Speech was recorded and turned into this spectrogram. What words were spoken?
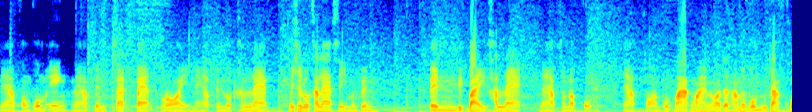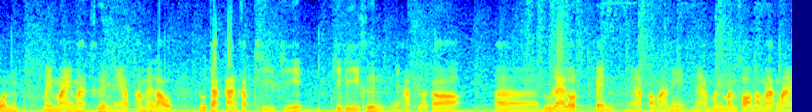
นะครับของผมเองนะครับเป็น Z800 นะครับเป็นรถคันแรก ไม่ใช่รถคันแรกสิมันเป็นเป็นบิ๊กไบค์คันแรกนะครับสำหรับผมนะครับสอนผมมากมายไม่ว่าจะทำให้ผมรู้จักคนใหม่ ๆ มากขึ้นนะครับทำให้เรารู้จักการขับขี่ที่ที่ดีขึ้นนะครับแล้วก็ดูแลรถเป็นนะครับประมาณนี้นะครับมันมันสอนเรามากมาย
